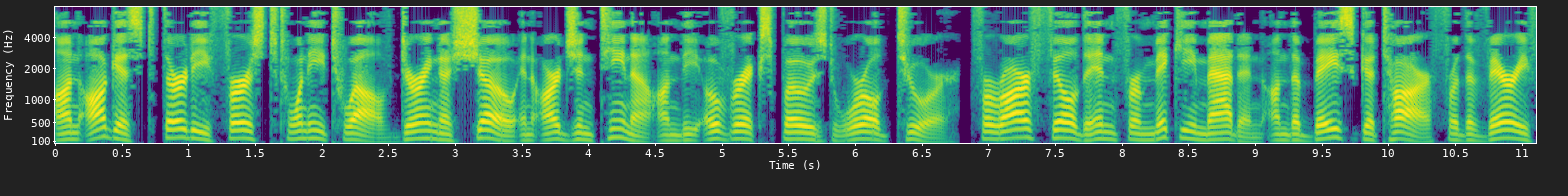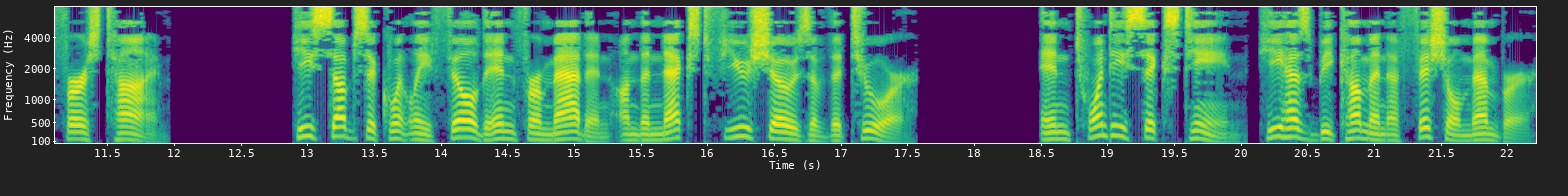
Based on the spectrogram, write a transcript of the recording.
On August 31, 2012 during a show in Argentina on the Overexposed World Tour, Farrar filled in for Mickey Madden on the bass guitar for the very first time. He subsequently filled in for Madden on the next few shows of the tour. In 2016, he has become an official member.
